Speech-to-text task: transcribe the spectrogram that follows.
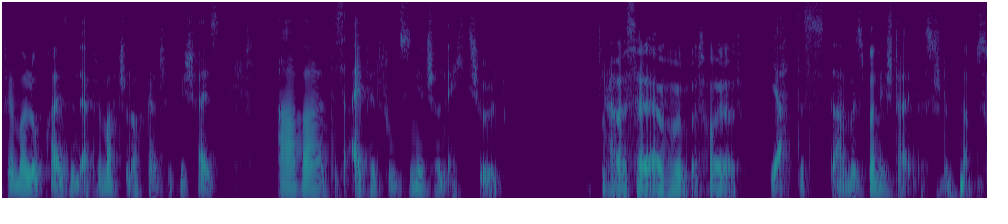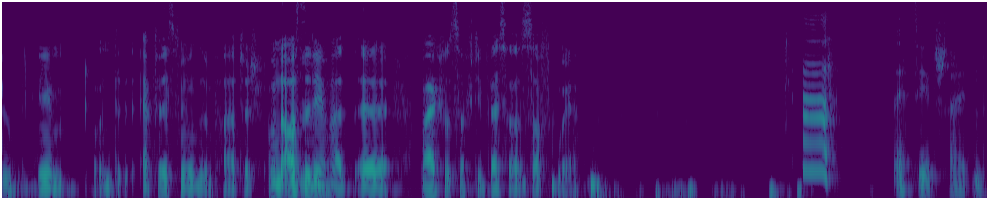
Firma lobpreisen und Apple macht schon auch ganz schön viel Scheiß, aber das iPad funktioniert schon echt schön. Aber es ist halt einfach überteuert. Ja, das, da müssen wir nicht streiten, das stimmt absolut. Eben. Und Apple ist mir unsympathisch. Und außerdem Mhm. hat äh, Microsoft die bessere Software. Lässt sich jetzt streiten.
